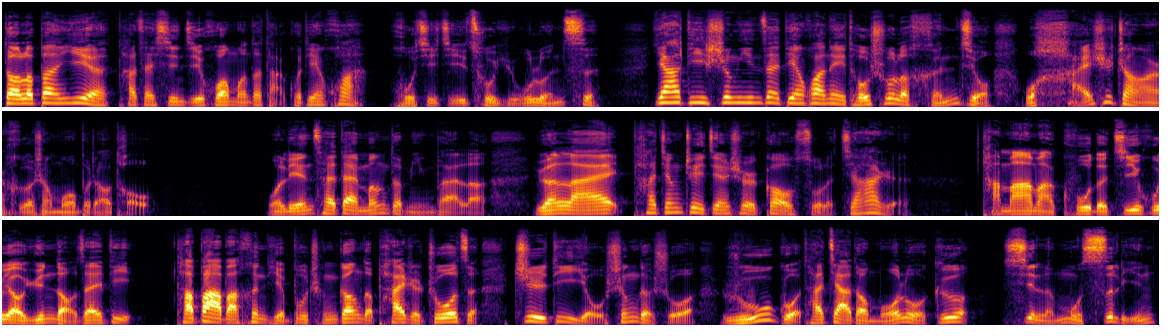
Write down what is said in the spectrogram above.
到了半夜，他才心急慌忙地打过电话，呼吸急促，语无伦次，压低声音在电话那头说了很久，我还是丈二和尚摸不着头。我连猜带蒙地明白了，原来他将这件事告诉了家人。他妈妈哭得几乎要晕倒在地，他爸爸恨铁不成钢地拍着桌子，掷地有声地说：“如果她嫁到摩洛哥，信了穆斯林，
